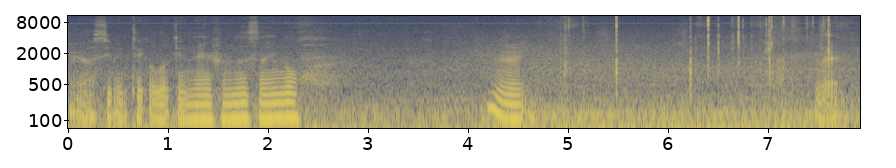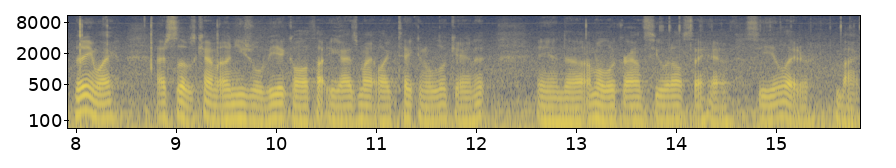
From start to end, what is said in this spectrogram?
Here, let's see if we can take a look in there from this angle. Alright. Alright. But anyway, I just thought it was kind of an unusual vehicle. I thought you guys might like taking a look at it. And uh, I'm going to look around see what else they have. See you later. Bye.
